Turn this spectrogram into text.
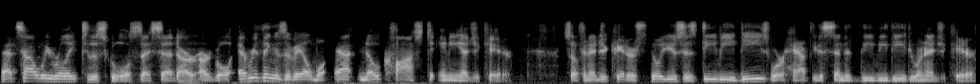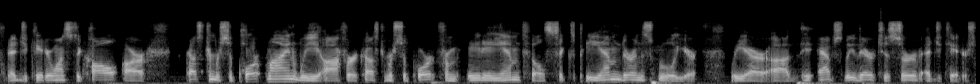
That's how we relate to the schools. As I said, our, our goal, everything is available at no cost to any educator. So if an educator still uses DVDs, we're happy to send a DVD to an educator. If an educator wants to call our customer support line, we offer customer support from 8 a.m. till 6 p.m. during the school year. We are uh, absolutely there to serve educators.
